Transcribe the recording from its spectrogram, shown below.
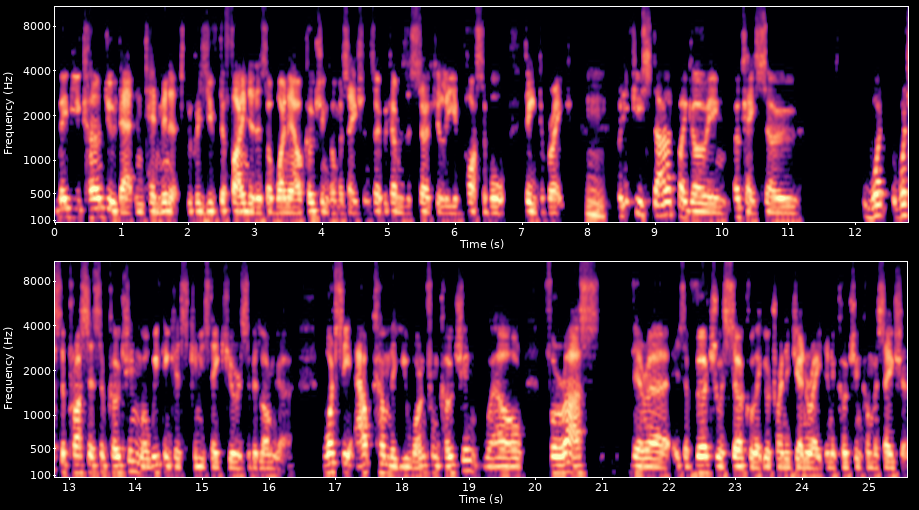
maybe you can't do that in 10 minutes because you've defined it as a one hour coaching conversation so it becomes a circularly impossible thing to break mm. but if you start by going okay so what what's the process of coaching well we think it's can you stay curious a bit longer what's the outcome that you want from coaching? Well, for us, there are, is a virtuous circle that you're trying to generate in a coaching conversation.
